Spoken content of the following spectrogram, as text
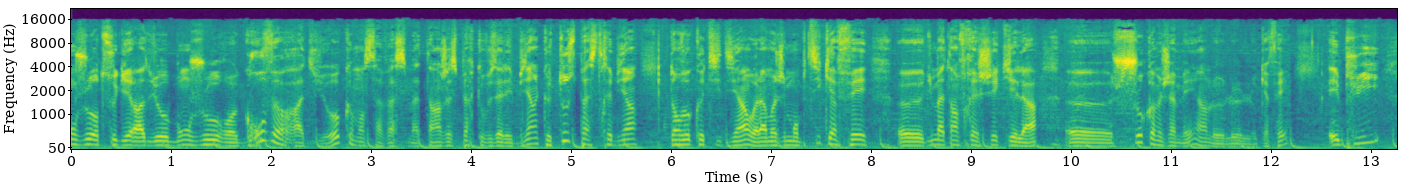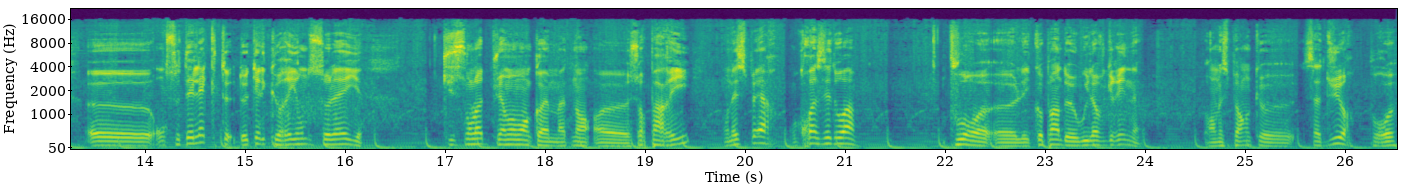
Bonjour Tsugi Radio, bonjour Groover Radio, comment ça va ce matin? J'espère que vous allez bien, que tout se passe très bien dans vos quotidiens. Voilà, moi j'ai mon petit café euh, du matin fraîché qui est là, euh, chaud comme jamais, hein, le, café. Et puis, euh, on se délecte de quelques rayons de soleil qui sont là depuis un moment quand même maintenant sur Paris. On espère, on croise les doigts pour les copains de Wheel of Green en espérant que ça dure pour eux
